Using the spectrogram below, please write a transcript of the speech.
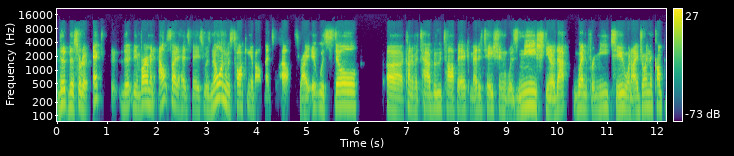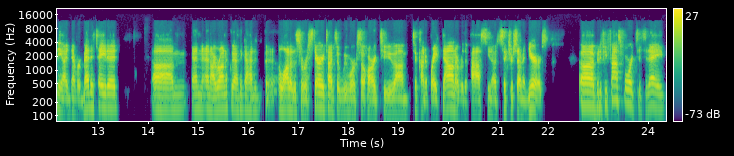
the, the sort of ex, the, the environment outside of Headspace was no one was talking about mental health, right? It was still uh, kind of a taboo topic. Meditation was niche. You know, that went for me too. When I joined the company, I'd never meditated. Um, and, and ironically, I think I had a, a lot of the sort of stereotypes that we worked so hard to, um, to kind of break down over the past, you know, six or seven years. Uh, but if you fast forward to today,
